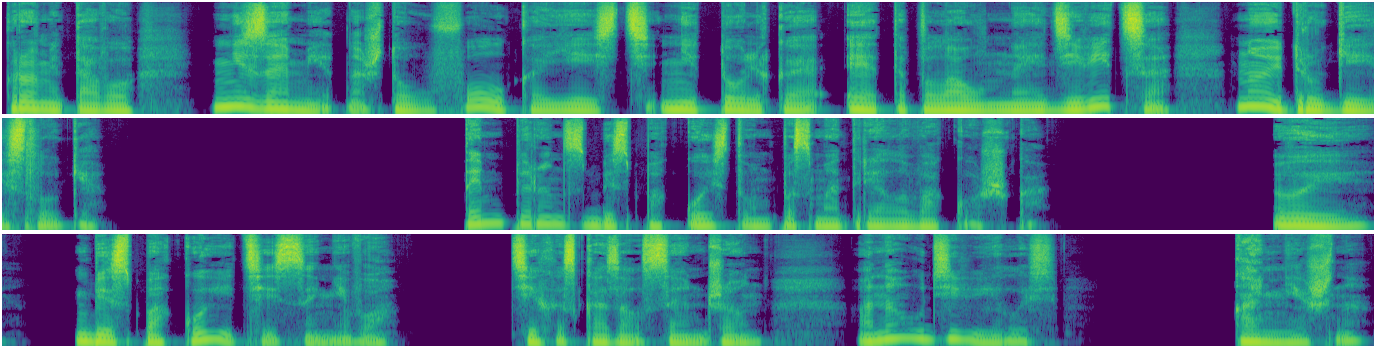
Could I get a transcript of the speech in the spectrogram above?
Кроме того, незаметно, что у Фолка есть не только эта полоумная девица, но и другие слуги. Темперанс с беспокойством посмотрела в окошко. «Вы беспокоитесь за него?» — тихо сказал Сент-Джон. Она удивилась. «Конечно,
